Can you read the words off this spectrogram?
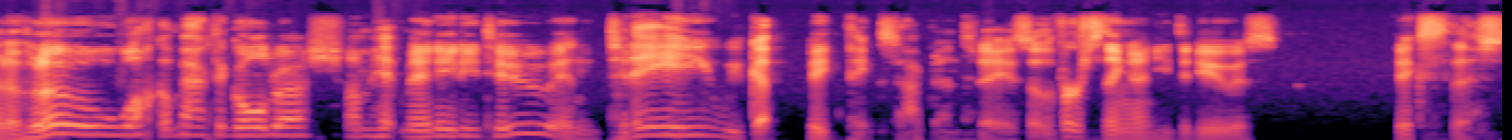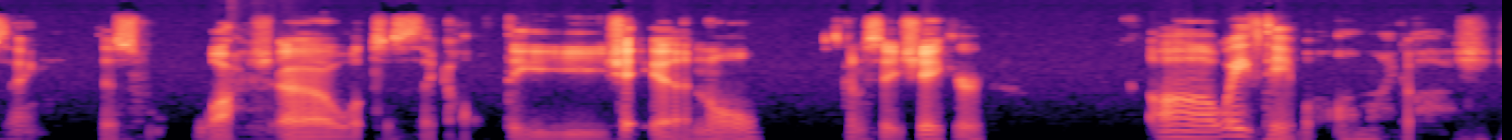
Hello, hello, welcome back to Gold Rush. I'm Hitman82, and today we've got big things happening today. So the first thing I need to do is fix this thing. This wash, uh, what's this thing called? The, sh uh, no, I was gonna say shaker. Uh, wavetable. Oh my gosh,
